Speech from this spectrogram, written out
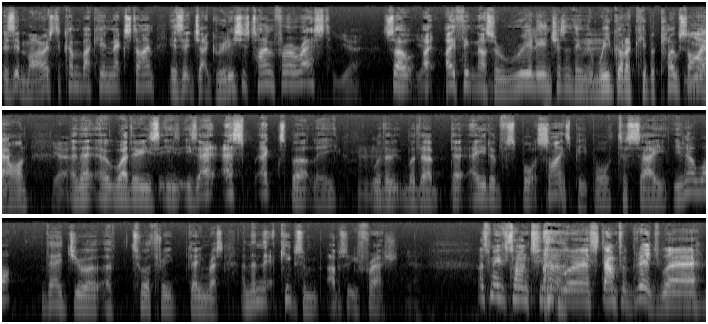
Is it Mahrez to come back in next time? Is it Jack Grealish's time for a rest? Yeah. So Yeah. I, I think that's a really interesting thing that we've got to keep a close eye Yeah. on, Yeah. and that, uh, whether he's, he's, he's es- expertly Hmm. with, the, with the, the aid of sports science people to say, you know what, they're due a, a two or three game rest, and then it keeps them absolutely fresh. Let's move it on to uh, Stamford Bridge, where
